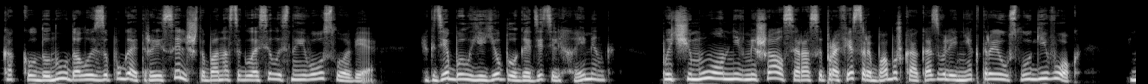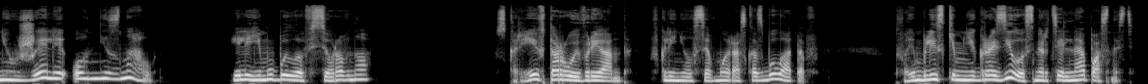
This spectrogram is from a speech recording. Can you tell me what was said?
как колдуну удалось запугать Раисель, чтобы она согласилась на его условия. И где был ее благодетель Хэмминг? Почему он не вмешался, раз и профессор, и бабушка оказывали некоторые услуги ВОК? Неужели он не знал? Или ему было все равно? «Скорее второй вариант», — вклинился в мой рассказ Булатов. Твоим близким не грозила смертельная опасность.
